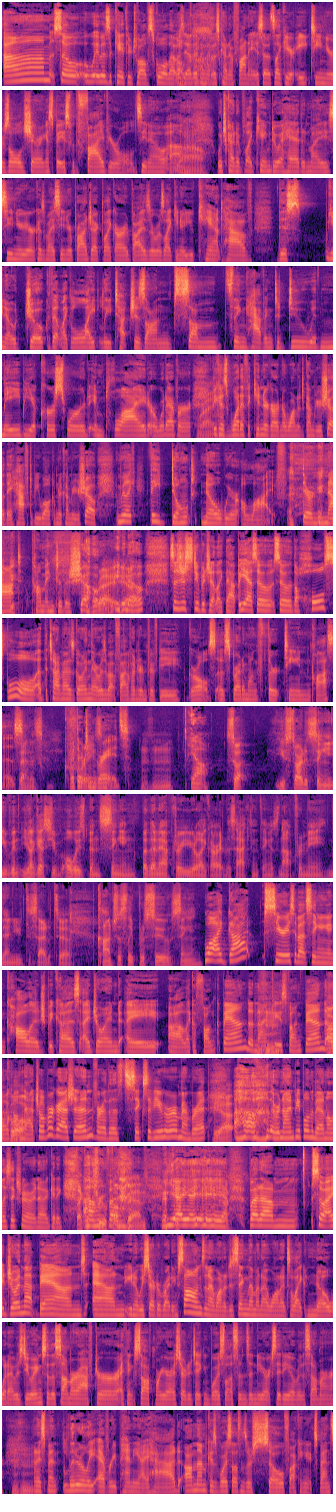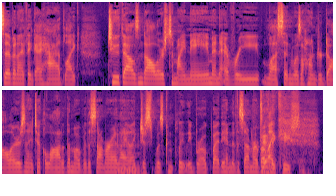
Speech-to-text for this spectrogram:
um so it was a k through 12 school that was Oh, the other thing that was kind of funny so it's like you're 18 years old sharing a space with five year olds you know um, Wow. which kind of like came to a head in my senior year because my senior project like our advisor was like you know you can't have this you know joke that like lightly touches on something having to do with maybe a curse word implied or whatever. Right. because what if a kindergartner wanted to come to your show? They have to be welcome to come to your show. And we're like they don't know we're alive. They're not coming to the show Right, you yeah. know? So just stupid shit like that. But yeah so so the whole school at the time i was going there was about 550 girls uh, spread among 13 classes. That is crazy. or 13 grades. Mm-hmm. yeah. So you started singing. You've been. You, I guess you've always been singing, but then after you're like, all right, this acting thing is not for me. Then you decided to consciously pursue singing. Well, I got serious about singing in college because I joined a uh, like a funk band, a nine piece funk band uh, Oh, cool. called Natural Progression. For the six of you who remember it, Yeah. uh, there were nine people in the band, only six remember. it. No, I'm kidding. Like a Um, true but- funk band. yeah, yeah, yeah, yeah, yeah. But um, so I joined that band, and you know, we started writing songs, and I wanted to sing them, and I wanted to like know what I was doing. So the summer after, I think sophomore year, I started taking voice lessons in New York City over the summer, and I spent literally every penny I had on them because voice lessons are so fucking expensive, and I think I had like. Two thousand dollars to my name, and every lesson was a hundred dollars, and I took a lot of them over the summer, and I like mm. just was completely broke by the end of the summer. But like,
